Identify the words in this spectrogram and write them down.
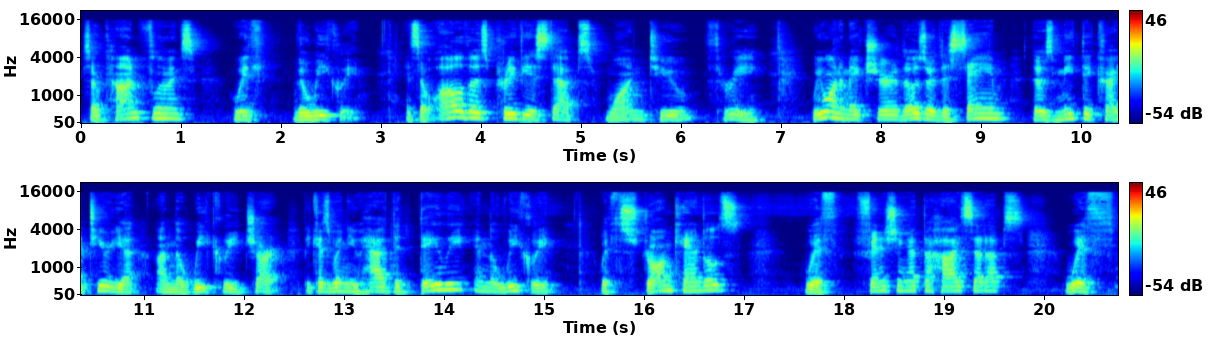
So, confluence with the weekly. And so, all of those previous steps one, two, three we want to make sure those are the same, those meet the criteria on the weekly chart. Because when you have the daily and the weekly with strong candles, with finishing at the high setups, with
